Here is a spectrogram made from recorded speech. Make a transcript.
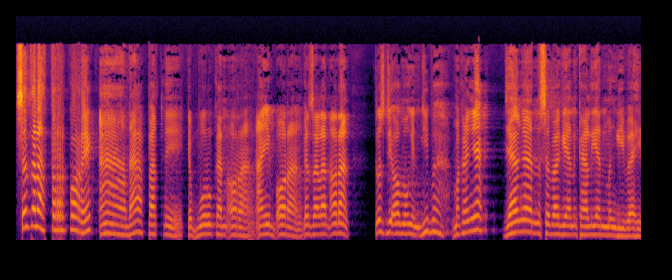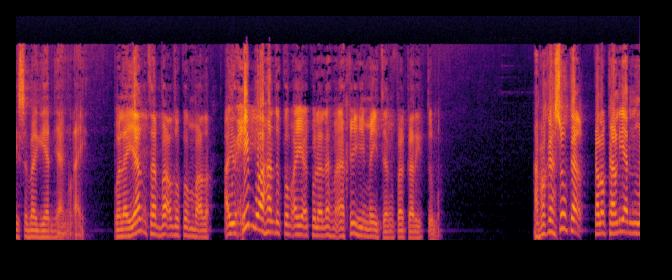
Setelah terkorek, ah dapat nih keburukan orang, aib orang, kesalahan orang. Terus diomongin gibah. Makanya Jangan sebagian kalian menggibahi sebagian yang lain. Wala yaghtab ba'dukum ba'dha. Ayuhibbu ahadukum ayakula lahma akhihi maitan fakaritum. Apakah suka kalau kalian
